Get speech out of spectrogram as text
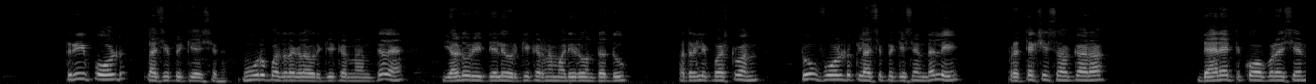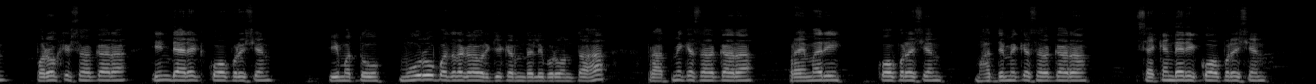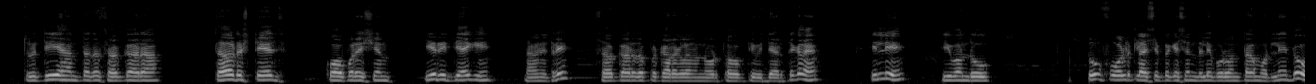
three fold classification ಮೂರು ಪದರಗಳ ವರ್ಗೀಕರಣ ಅಂತೇಳಿ ಎರಡು ರೀತಿಯಲ್ಲಿ ವರ್ಗೀಕರಣ ಮಾಡಿರುವಂಥದ್ದು. ಅದರಲ್ಲಿ ಫಸ್ಟ್ ಒನ್ ಟೂ ಫೋಲ್ಡ್ ಕ್ಲಾಸಿಫಿಕೇಷನ್ನಲ್ಲಿ ಪ್ರತ್ಯಕ್ಷ ಸಹಕಾರ ಡೈರೆಕ್ಟ್ ಕೋಆಪರೇಷನ್ ಪರೋಕ್ಷ ಸಹಕಾರ ಇನ್ಡೈರೆಕ್ಟ್ ಕೋಆಪರೇಷನ್ ಈ ಮತ್ತು ಮೂರು ಪದರಗಳ ವರ್ಗೀಕರಣದಲ್ಲಿ ಬರುವಂತಹ ಪ್ರಾಥಮಿಕ ಸಹಕಾರ ಪ್ರೈಮರಿ ಕೋಆಪರೇಷನ್ ಮಾಧ್ಯಮಿಕ ಸಹಕಾರ ಸೆಕೆಂಡರಿ ಕೋಆಪರೇಷನ್ ತೃತೀಯ ಹಂತದ ಸಹಕಾರ ಥರ್ಡ್ ಸ್ಟೇಜ್ ಕೋಆಪರೇಷನ್ ಈ ರೀತಿಯಾಗಿ ನಾವೇನಿದ್ರಿ ಸಹಕಾರದ ಪ್ರಕಾರಗಳನ್ನು ನೋಡ್ತಾ ಹೋಗ್ತೀವಿ ವಿದ್ಯಾರ್ಥಿಗಳೇ. ಇಲ್ಲಿ ಈ ಒಂದು ಟೂ ಫೋಲ್ಡ್ ಕ್ಲಾಸಿಫಿಕೇಷನ್ದಲ್ಲಿ ಬರುವಂಥ ಮೊದಲನೇದು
